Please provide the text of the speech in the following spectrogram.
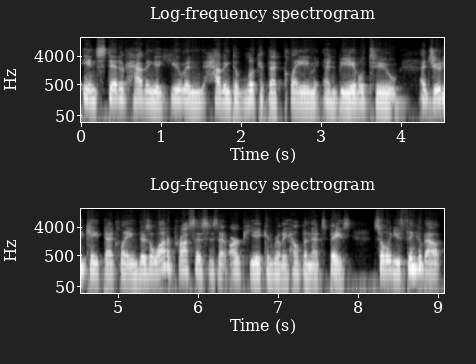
instead of having a human having to look at that claim and be able to adjudicate that claim. There's a lot of processes that RPA can really help in that space. So when you think about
